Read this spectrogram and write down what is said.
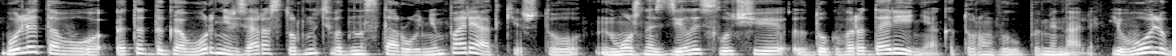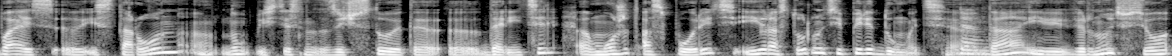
Более того, этот договор нельзя расторгнуть в одностороннем порядке, что можно сделать в случае договора дарения, о котором вы упоминали. Его любая из, из сторон, ну, естественно, зачастую это даритель, может оспорить и расторгнуть и передумать, да, да и вернуть все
